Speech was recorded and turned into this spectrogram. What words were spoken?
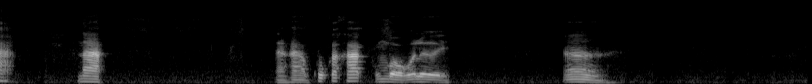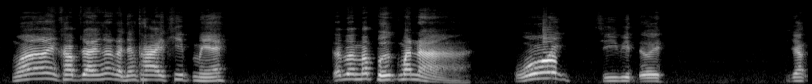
ากหนัก นะครับ คุกคักๆผมบอกไว้เลยอ่าว้ายขับใจงั้นกันยังถ่ายคลิปแหมแต่มันมาปึกมันน่ะ โอ้ยชีวิตเอ้ยอยาก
